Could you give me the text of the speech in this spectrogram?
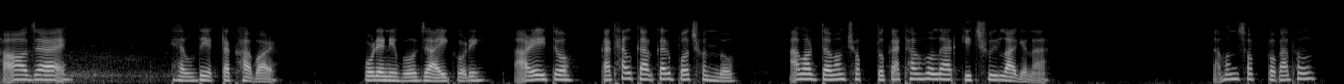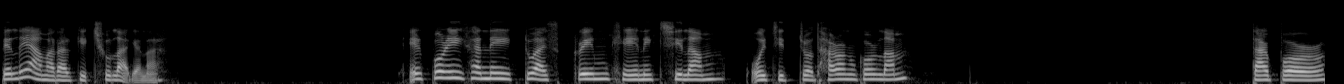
খাওয়া যায়। হেলদি একটা খাবার করে নেব, যাই করি। আর এই তো কাঁঠাল কার কার পছন্দ। আমার তেমন শক্ত কাঁঠাল হলে আর কিছুই লাগে না। তেমন শক্ত কাঁঠাল পেলে আমার আর কিছু লাগে না। এরপরে এখানে একটু আইসক্রিম খেয়ে নিচ্ছিলাম। ওই চিত্র ধারণ করলাম। তারপর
